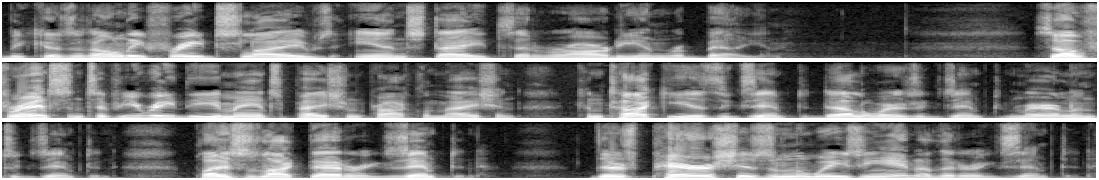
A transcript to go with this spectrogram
because it only freed slaves in states that were already in rebellion. So, for instance, if you read the Emancipation Proclamation, Kentucky is exempted, Delaware is exempted, Maryland's exempted, places like that are exempted. There's parishes in Louisiana that are exempted.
